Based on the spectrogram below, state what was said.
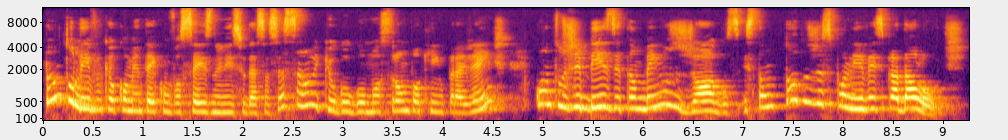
tanto o livro que eu comentei com vocês no início dessa sessão e que o Google mostrou um pouquinho pra gente, quanto os gibis e também os jogos estão todos disponíveis para download.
